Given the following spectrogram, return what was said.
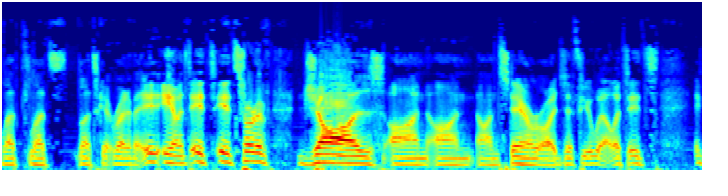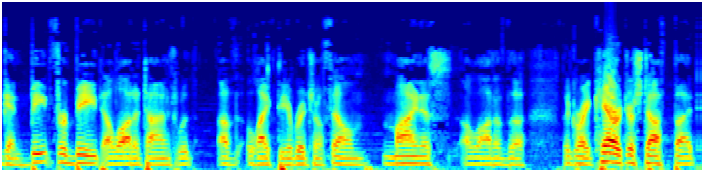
Let's let's let's get rid of it. it. You know, it's it's it's sort of Jaws on on on steroids, if you will. It's it's again beat for beat a lot of times with of like the original film, minus a lot of the the great character stuff, but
